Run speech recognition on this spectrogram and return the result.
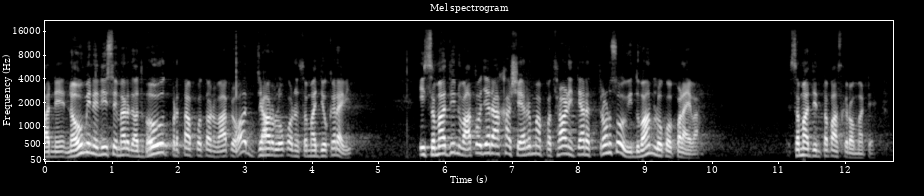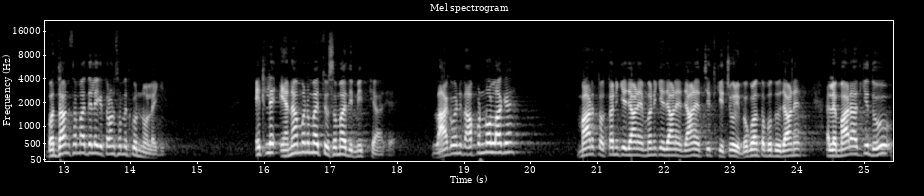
અને નવમીને દિવસે મહારાજ અદભુત પ્રતાપ પોતાનો વાપર્યો. હજારો લોકોને સમાધિઓ કરાવી. એ સમાધિની વાતો જ્યારે આખા શહેરમાં પથરાણી ત્યારે ત્રણસો વિદ્વાન લોકો પડાવ્યા. સમાધિની તપાસ કરવા માટે. બધાને સમાધિ લાગી, ત્રણ સમાધિ કોઈ ન લાગી? એટલે એના મનમાં થયું સમાધિ મિથ્યા છે. લાગવાની તો આપણને ન લાગે. માર તો તનકી જાણે મનકી જાણે જાણે ચિતકી ચોરી. ભગવાન તો બધું જાણે. એટલે મહારાજ કીધું,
